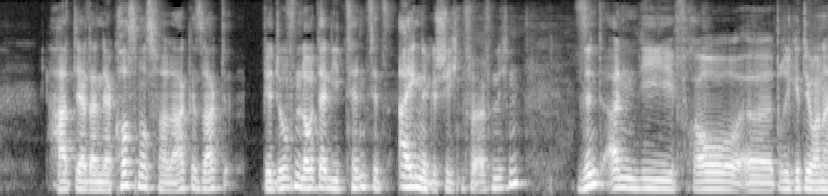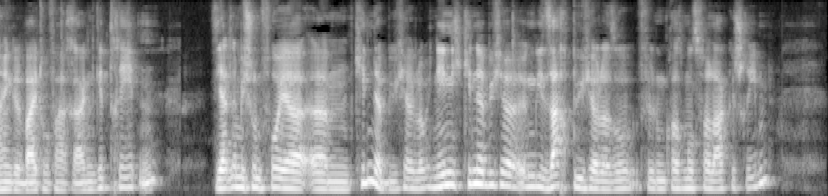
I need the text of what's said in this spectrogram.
hat ja dann der Kosmos Verlag gesagt, wir dürfen laut der Lizenz jetzt eigene Geschichten veröffentlichen, sind an die Frau äh, Brigitte Johanna Henkel-Weithofer herangetreten. Sie hat nämlich schon vorher ähm, Kinderbücher, glaube ich, nee, nicht Kinderbücher, irgendwie Sachbücher oder so für den Kosmos Verlag geschrieben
